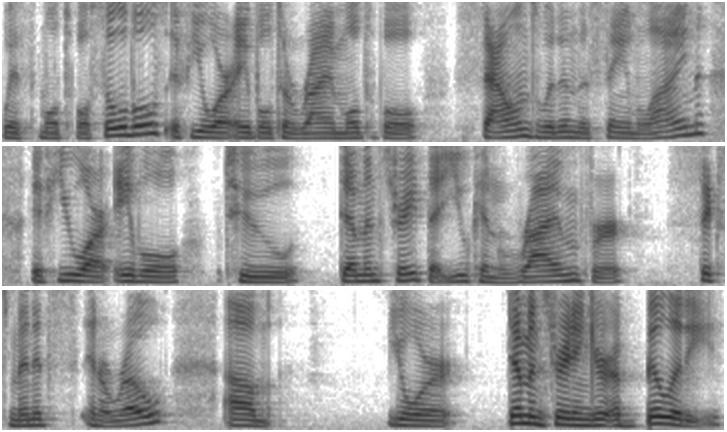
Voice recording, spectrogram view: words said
with multiple syllables, if you are able to rhyme multiple sounds within the same line, if you are able to demonstrate that you can rhyme for six minutes in a row, um, you're demonstrating your ability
